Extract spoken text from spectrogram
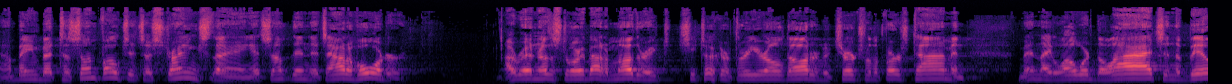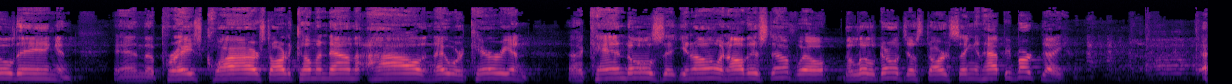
I mean, but to some folks, it's a strange thing. It's something that's out of order. I read another story about a mother. She took her three year old daughter to church for the first time, and man, they lowered the lights in the building, and, and the praise choir started coming down the aisle, and they were carrying uh, candles, that, you know, and all this stuff. Well, the little girl just started singing Happy Birthday.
